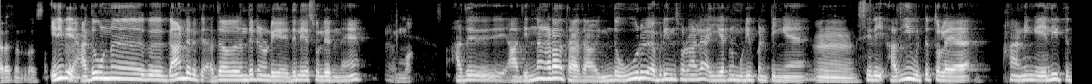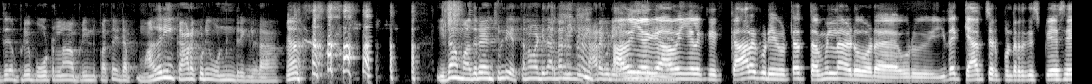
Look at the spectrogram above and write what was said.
வர சந்தோஷம். எனிவே அது ஒண்ணு காண்டு இருக்கு. அத வந்துட்டு என்னுடைய இதுலயே சொல்லியிருந்தேன். ஆமா. அது அது என்னடா இந்த ஊரு அப்படின்னு சொன்னாலே ஐயர்னு முடிவு பண்ணிட்டீங்க. சரி அதையும் விட்டு தொலைய. நீங்க எலிட் இது அப்படியே போட்டுடலாம் அப்படின்னு பார்த்தா மதுரையும் காரக்குடியும் ஒண்ணுன்றீங்களடா. இதான் மதுரைன்னு சொல்லி எத்தனை வாட்டி தான்டா நீங்க காரைக்குடி அவங்க காமிச்சிருக்கீங்க? அவங்களுக்கு காரைக்குடியை விட்டா தமிழ்நாடோட ஒரு இதை கேப்சர் பண்றதுக்கு ஸ்பேஸே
